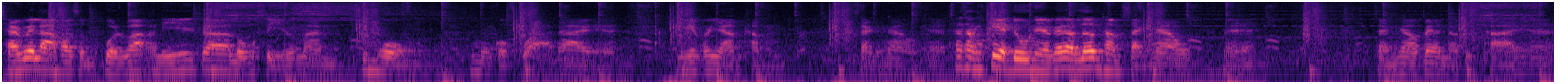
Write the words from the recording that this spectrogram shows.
ใช้เวลาพอสมควรว่าอันนี้จะลงสีประมาณชั่วโมงชั่วโมงกว่าๆได้นะนี้พยายามทำแสงเงานะฮะถ้าสังเกตดูเนี่ยก็จะเริ่มทำแสงเงานะแสงเงาเป็นอันดับสุดท้ายนะฮะ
